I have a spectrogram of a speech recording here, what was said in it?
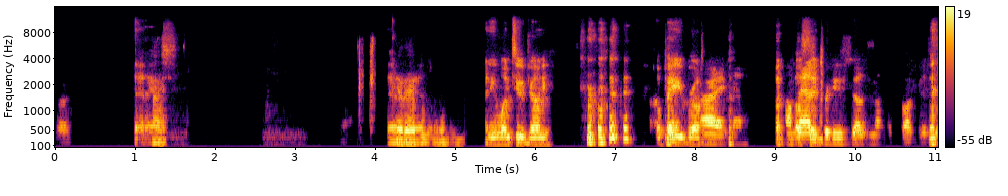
closed. Nice. Yeah, they have a- I need one too, Johnny. I'll pay you, bro. All right, man. I'll, I'll I'll mass send- produce those motherfuckers.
